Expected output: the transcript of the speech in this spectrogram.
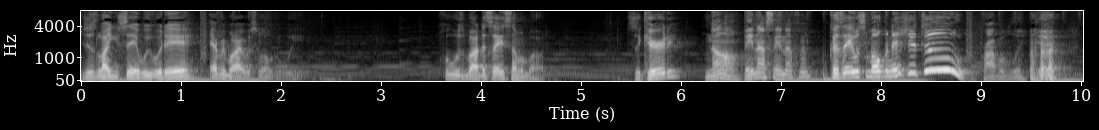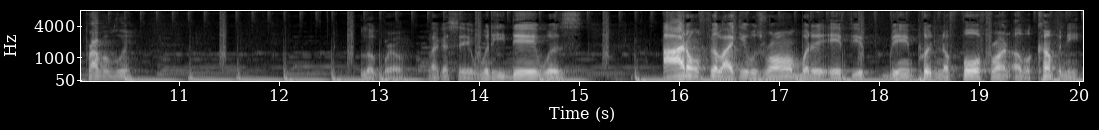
just like you said, we were there. Everybody was smoking weed. Who was about to say something about it? Security? No, they not saying nothing. Because they was smoking this shit too. Probably, yeah, probably. Look, bro. Like I said, what he did was, I don't feel like it was wrong. But if you're being put in the forefront of a company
